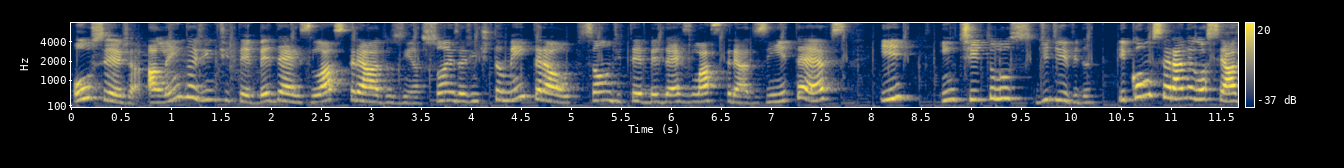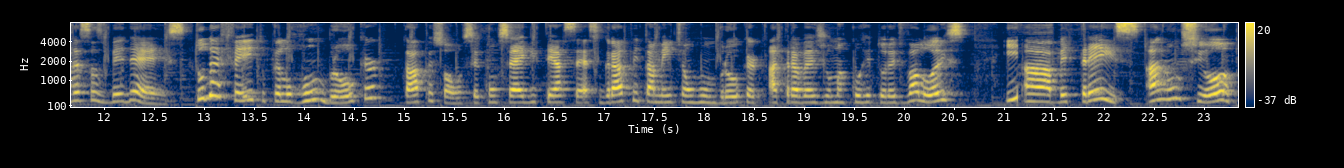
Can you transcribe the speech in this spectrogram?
Ou seja, além da gente ter BDRs lastreados em ações, a gente também terá a opção de ter BDRs lastreados em ETFs e em títulos de dívida. E como será negociada essas BDRs? Tudo é feito pelo home broker, tá, pessoal? Você consegue ter acesso gratuitamente a um home broker através de uma corretora de valores. E a B3 anunciou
